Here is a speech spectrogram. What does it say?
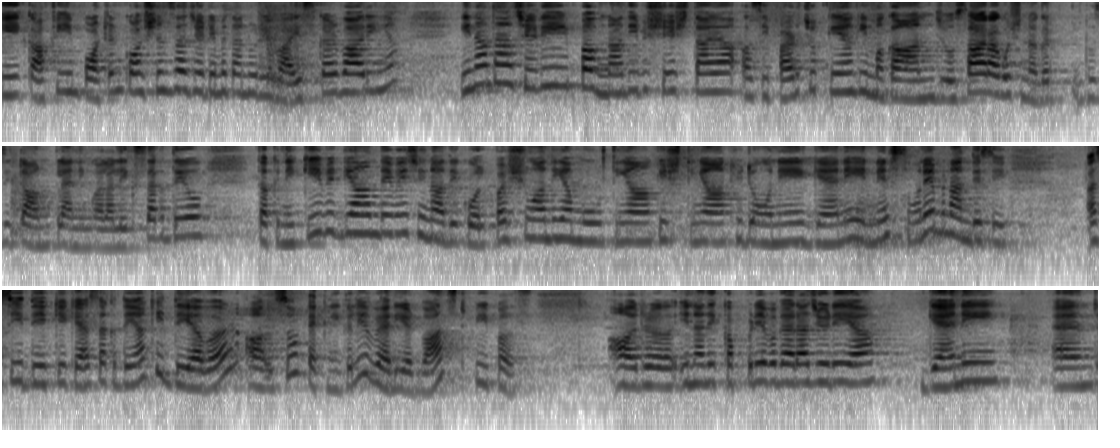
ਇਹ ਕਾਫੀ ਇੰਪੋਰਟੈਂਟ ਕੁਐਸਚਨਸ ਆ ਜਿਹੜੇ ਮੈਂ ਤੁਹਾਨੂੰ ਰਿਵਾਈਜ਼ ਕਰਵਾ ਰਹੀ ਹਾਂ ਇਹਨਾਂ ਦਾ ਜਿਹੜੀ ਭਵਨਾਂ ਦੀ ਵਿਸ਼ੇਸ਼ਤਾ ਆ ਅਸੀਂ ਪੜ੍ਹ ਚੁੱਕੇ ਹਾਂ ਕਿ ਮਕਾਨ ਜੋ ਸਾਰਾ ਕੁਝ ਨਗਰ ਤੁਸੀਂ ਟਾਊਨ ਪਲੈਨਿੰਗ ਵਾਲਾ ਲਿਖ ਸਕਦੇ ਹੋ ਤਕਨੀਕੀ ਵਿਗਿਆਨ ਦੇ ਵਿੱਚ ਇਹਨਾਂ ਦੇ ਕੋਲ ਪਸ਼ੂਆਂ ਦੀਆਂ ਮੂਰਤੀਆਂ ਕਿਸ਼ਤੀਆਂ ਖਿਡੌਣੇ ਗਹਿਣੇ ਇੰਨੇ ਸੋਹਣੇ ਬਣਾਉਂਦੇ ਸੀ ਅਸੀਂ ਦੇਖ ਕੇ ਕਹਿ ਸਕਦੇ ਹਾਂ ਕਿ they are also technically very advanced peoples ਔਰ ਇਹਨਾਂ ਦੇ ਕੱਪੜੇ ਵਗੈਰਾ ਜਿਹੜੇ ਆ ਗਹਿਣੇ and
